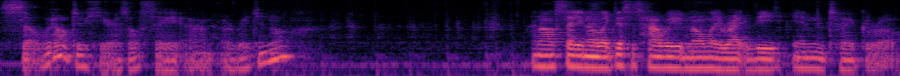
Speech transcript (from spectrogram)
So what I'll do here is I'll say um, original, and I'll say, you know, like this is how we normally write the integral.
